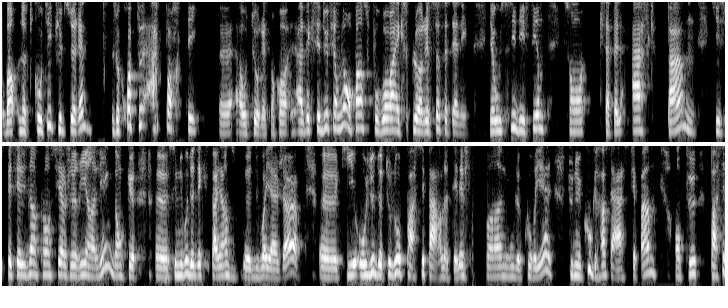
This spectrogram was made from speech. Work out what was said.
bon, notre côté culturel, je crois, peut apporter euh, au tourisme. Donc, avec ces deux firmes-là, on pense pouvoir explorer ça cette année. Il y a aussi des firmes qui sont qui Ask Pam, qui est spécialisée en conciergerie en ligne. Donc, euh, c'est au niveau de l'expérience euh, du voyageur qui, au lieu de toujours passer par le téléphone ou le courriel, tout d'un coup, grâce à Pam, on peut passer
